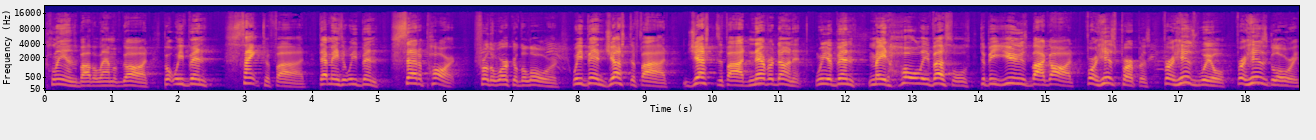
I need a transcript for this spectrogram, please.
cleansed by the Lamb of God, but we've been sanctified. That means that we've been set apart for the work of the Lord. We've been justified justified, never done it. We have been made holy vessels to be used by God for His purpose, for His will, for His glory,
